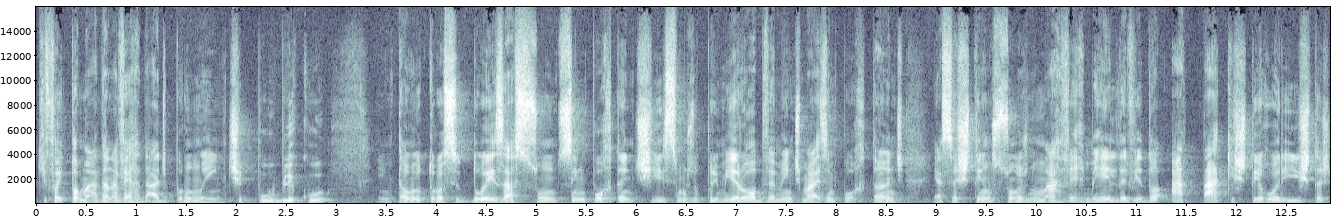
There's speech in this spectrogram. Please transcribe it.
que foi tomada, na verdade, por um ente público. Então, eu trouxe dois assuntos importantíssimos. O primeiro, obviamente, mais importante, essas tensões no Mar Vermelho devido a ataques terroristas,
